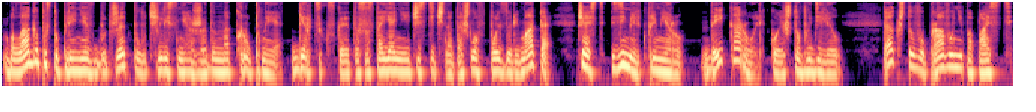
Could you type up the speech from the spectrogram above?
Благо, поступления в бюджет получились неожиданно крупные. Герцогское это состояние частично отошло в пользу Ремата, часть земель, к примеру. Да и король кое-что выделил. Так что в управу не попасть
